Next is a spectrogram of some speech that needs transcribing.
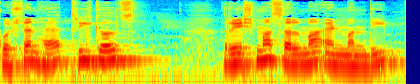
क्वेश्चन है three girls Reshma Salma and Mandeep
